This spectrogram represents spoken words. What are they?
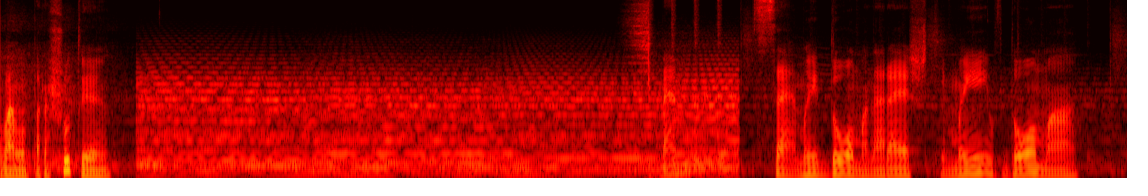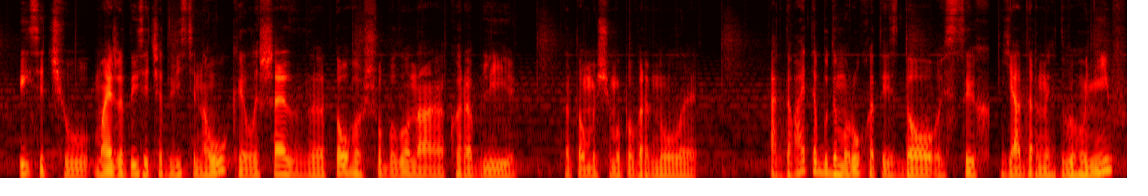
Так, скриваємо парашути. Бем. Все, ми вдома нарешті. Ми вдома. тисячу, майже 1200 науки лише з того, що було на кораблі, на тому, що ми повернули. Так, давайте будемо рухатись до ось цих ядерних двигунів.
